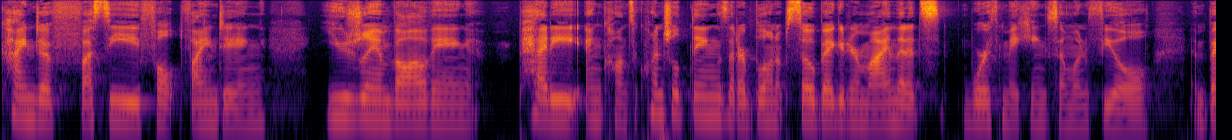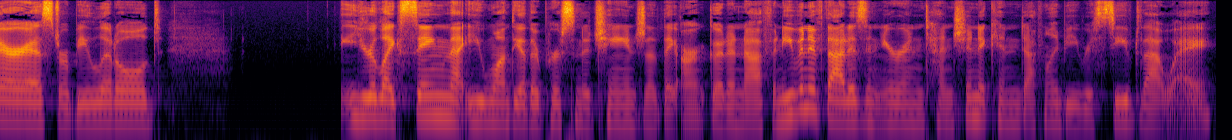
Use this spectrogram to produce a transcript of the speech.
kind of fussy fault finding, usually involving petty and consequential things that are blown up so big in your mind that it's worth making someone feel embarrassed or belittled. You're like saying that you want the other person to change and that they aren't good enough and even if that isn't your intention it can definitely be received that way.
